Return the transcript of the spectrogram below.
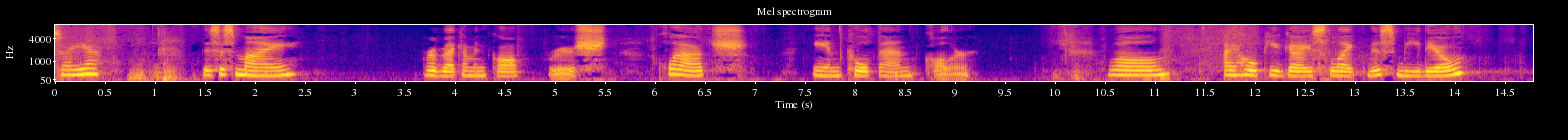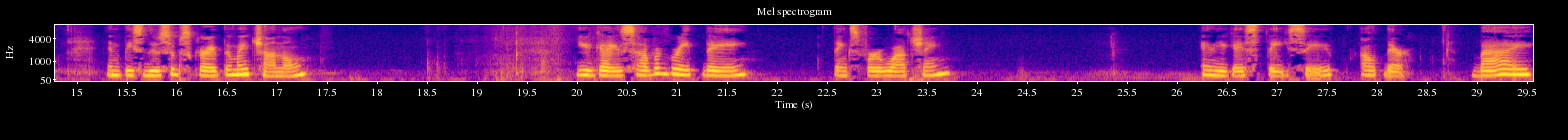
So yeah. This is my Rebecca Minkoff Ruched clutch in Cool Tan color. Well I hope you guys like this video. And please do subscribe to my channel. You guys have a great day. Thanks for watching. And you guys stay safe out there. Bye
